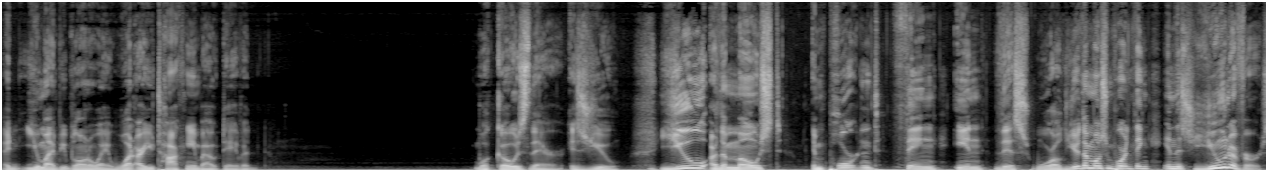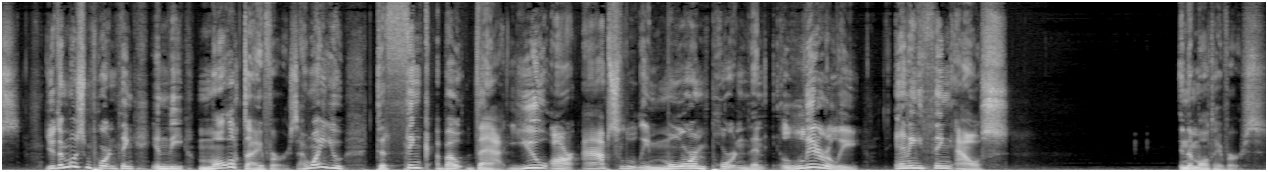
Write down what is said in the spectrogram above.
you might be blown away. What are you talking about, David? What goes there is you. You are the most important thing in this world. You're the most important thing in this universe. You're the most important thing in the multiverse. I want you to think about that. You are absolutely more important than literally anything else in the multiverse.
